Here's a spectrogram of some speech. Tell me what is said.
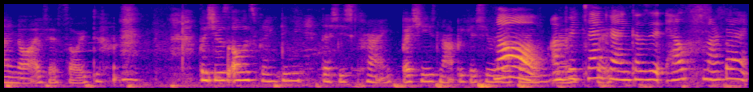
I know, I said sorry to her. But she was always pranking me that she's crying, but she's not because she was No, "Mom, I'm very pretend crying because it helps my brain.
